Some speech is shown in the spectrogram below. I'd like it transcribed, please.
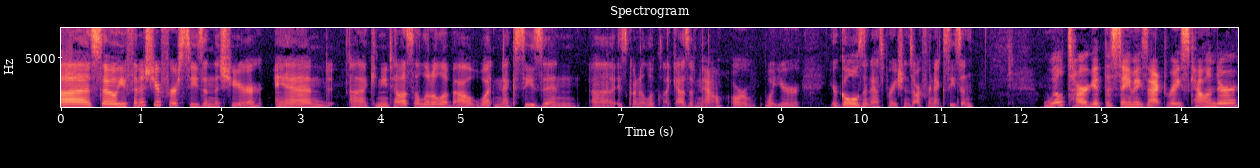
Uh, so you finished your first season this year, and uh, can you tell us a little about what next season uh, is going to look like as of now, or what your your goals and aspirations are for next season? We'll target the same exact race calendar.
